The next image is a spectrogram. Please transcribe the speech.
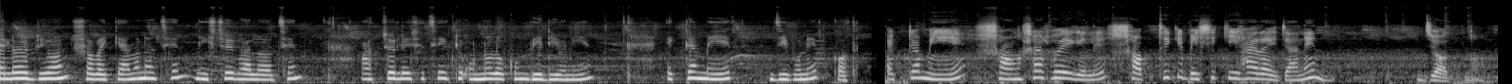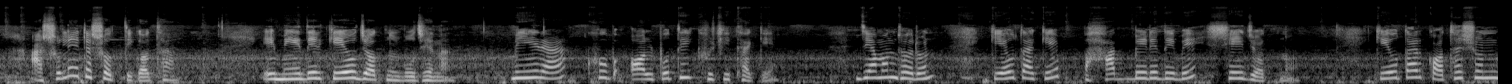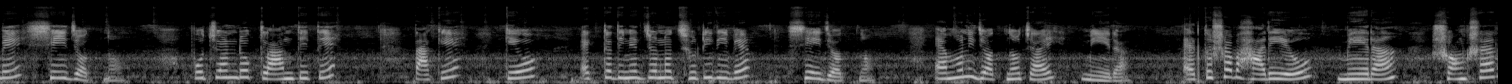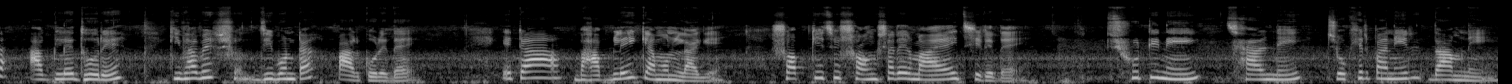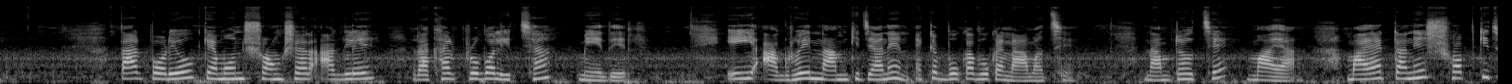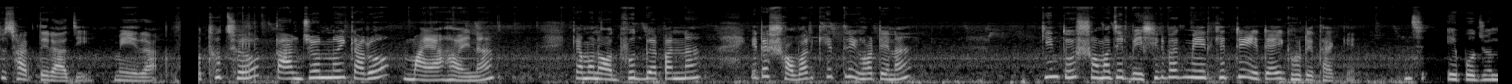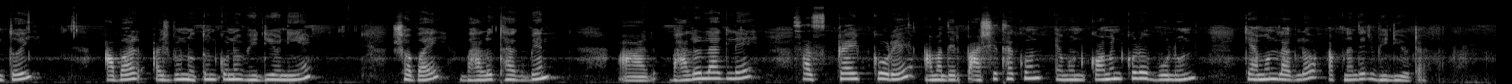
Hello everyone, সবাই কেমন আছেন? নিশ্চয়ই ভালো আছেন। আজ চলে এসেছি একটি অন্যরকম ভিডিও নিয়ে। একটা মেয়ের জীবনের কথা। একটা মেয়ে সংসার হয়ে গেলে সব থেকে বেশি কী হারায় জানেন? যত্ন। আসলে এটা সত্যি কথা। এই মেয়েদের কেউ যত্ন বোঝে না। মেয়েরা খুব অল্পতেই খুশি থাকে। যেমন ধরুন, কেউ তাকে ভাত বেড়ে দেবে সেই যত্ন। কেউ তার কথা শুনবে সেই যত্ন। প্রচণ্ড ক্লান্তিতে তাকে কেউ একটা দিনের জন্য ছুটি দিবে সেই যত্ন। এমনই যত্ন চায় মেয়েরা। এত সব হারিয়েও মেয়েরা সংসার আগলে ধরে কীভাবে জীবনটা পার করে দেয়? এটা ভাবলেই কেমন লাগে। সব কিছু সংসারের মায়াই ছেড়ে দেয়। ছুটি নেই ছাড় নেই, চোখের পানির দাম নেই। তারপরেও কেমন সংসার আগলে রাখার প্রবল ইচ্ছা মেয়েদের। এই আগ্রহের নাম কি জানেন? একটা বোকা বোকা নাম আছে। নামটা হচ্ছে মায়া। মায়ার টানে সব কিছু ছাড়তে রাজি মেয়েরা। অথচ তার জন্যই কারও মায়া হয় না। কেমন অদ্ভুত ব্যাপার না? এটা সবার ক্ষেত্রে ঘটে না। কিন্তু সমাজের বেশিরভাগ মেয়ের ক্ষেত্রে এটাই ঘটে থাকে। এ পর্যন্তই। আবার আসব নতুন কোনো ভিডিও নিয়ে। সবাই ভালো থাকবেন। আর ভালো লাগলে সাবস্ক্রাইব করে আমাদের পাশে থাকুন এবং কমেন্ট করে বলুন কেমন লাগল আপনাদের ভিডিওটা।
